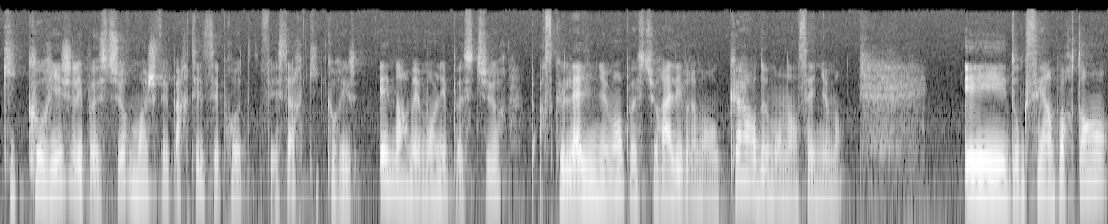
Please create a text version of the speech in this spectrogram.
qui corrige les postures. Moi, je fais partie de ces professeurs qui corrigent énormément les postures parce que l'alignement postural est vraiment au cœur de mon enseignement. Et donc, c'est important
